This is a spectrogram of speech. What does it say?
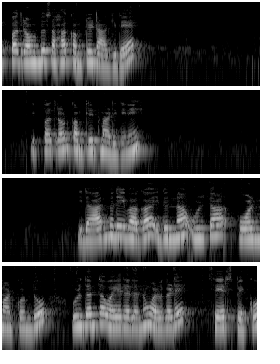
ಇಪ್ಪತ್ತು ರೌಂಡು ಸಹ ಕಂಪ್ಲೀಟ್ ಆಗಿದೆ. ಇಪ್ಪತ್ತು ರೌಂಡ್ ಕಂಪ್ಲೀಟ್ ಮಾಡಿದ್ದೀನಿ. ಇದಾದಮೇಲೆ ಇವಾಗ ಇದನ್ನು ಉಲ್ಟಾ ಫೋಲ್ಡ್ ಮಾಡಿಕೊಂಡು ಉಳ್ದಂಥ ವೈರೆಲ್ಲನೂ ಒಳಗಡೆ ಸೇರಿಸ್ಬೇಕು.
